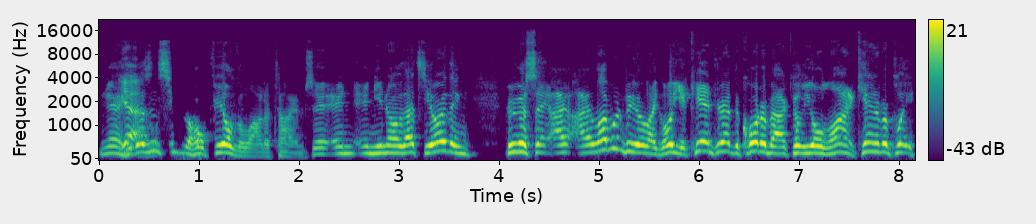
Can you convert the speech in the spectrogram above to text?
Yeah, Yeah. he doesn't see the whole field a lot of times. A- And and you know, that's the other thing. People gonna say, I, I love when people are like, Oh, you can't draft the quarterback till the old line. It can't ever play.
